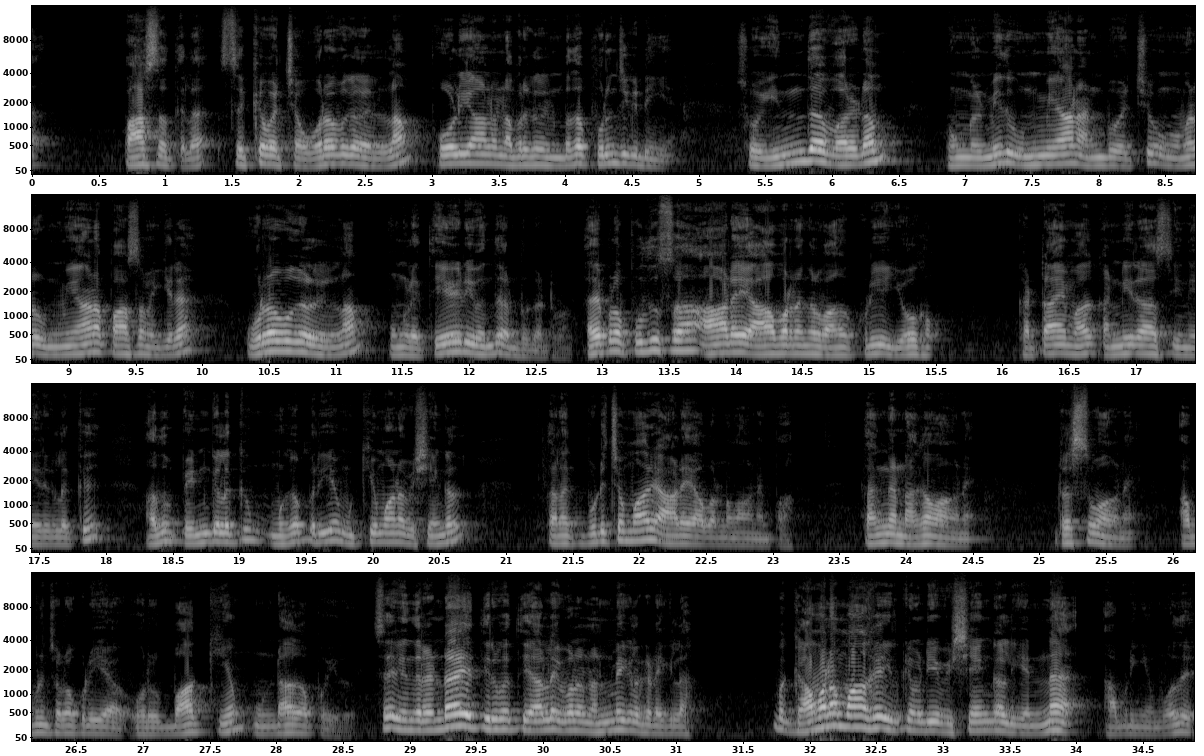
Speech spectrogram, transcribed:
பாசத்தில் சிக்க வச்ச உறவுகள் எல்லாம் போலியான நபர்கள் என்பதை புரிஞ்சுக்கிட்டீங்க. ஸோ இந்த வருடம் உங்கள் மீது உண்மையான அன்பு வச்சு உங்கள் மேலே உண்மையான பாசம் வைக்கிற உறவுகள் எல்லாம் உங்களை தேடி வந்து அன்பு காட்டுவாங்க. அதே போல் புதுசாக ஆடை ஆபரணங்கள் வாங்கக்கூடிய யோகம். கட்டாயமாக கன்னிராசி நேர்களுக்கு அதுவும் பெண்களுக்கு மிகப்பெரிய முக்கியமான விஷயங்கள். தனக்கு பிடிச்ச மாதிரி ஆடை ஆபரணம் வாங்கினேன்ப்பா. தங்க நகை வாங்கினேன். ட்ரெஸ் வாங்கினேன். அப்படின்னு சொல்லக்கூடிய ஒரு பாக்கியம் உண்டாக போயிடுது சரி இந்த ரெண்டாயிரத்தி இருபத்தி ஆறில் இவ்வளோ நன்மைகள் கிடைக்கல. இப்போ கவனமாக இருக்க வேண்டிய விஷயங்கள் என்ன அப்படிங்கும்போது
